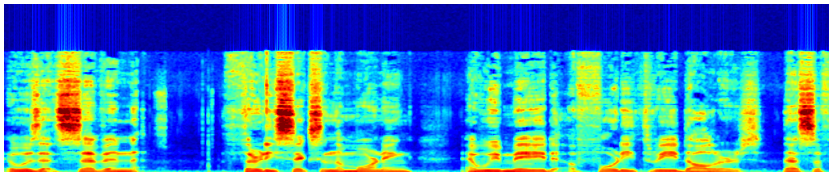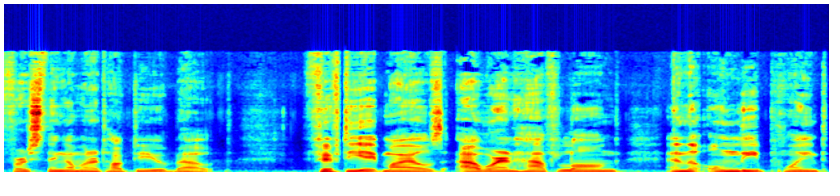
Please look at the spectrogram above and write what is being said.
It was at 7.36 in the morning and we made $43. That's the first thing I'm going to talk to you about. 58 miles, hour and a half long, and the only point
